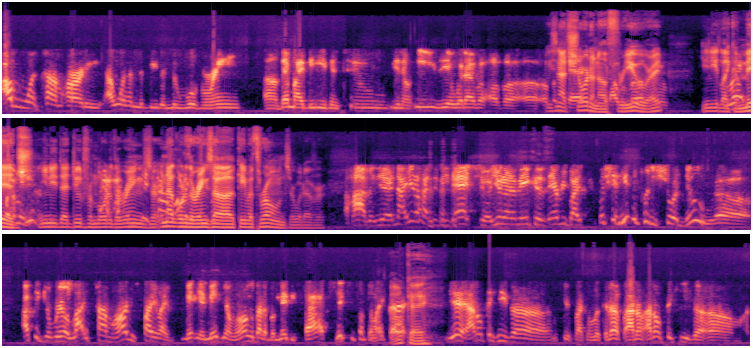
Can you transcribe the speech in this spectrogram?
I want Tom Hardy. I want him to be the new Wolverine. Um, that might be even too, you know, easy or whatever. Of a, of He's a not short enough for you, right? him. You need like Right, a but I mean, midge. you need that dude from Lord of the Rings, or not Lord of the Rings, uh, Game of Thrones, or whatever. A Hobbit, yeah. Now you don't have to be that short. You know what I mean? Because everybody, but shit, he's a pretty short dude. Uh, I think in real life, Tom Hardy's probably like, and maybe I'm wrong about it, but maybe five, six, or something like that. Okay. Yeah, I don't think he's uh. Let me see if I can look it up. I don't. I don't think he's a um a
